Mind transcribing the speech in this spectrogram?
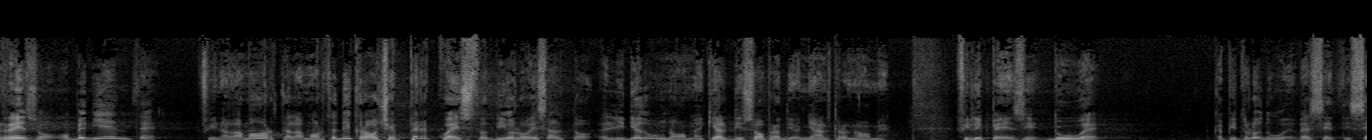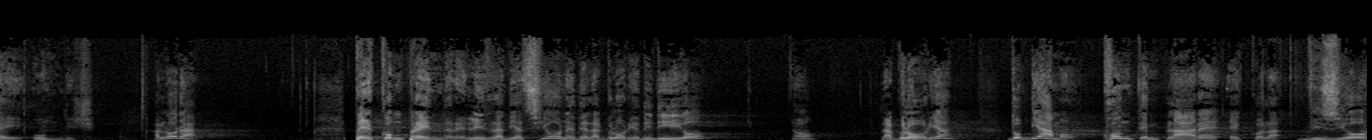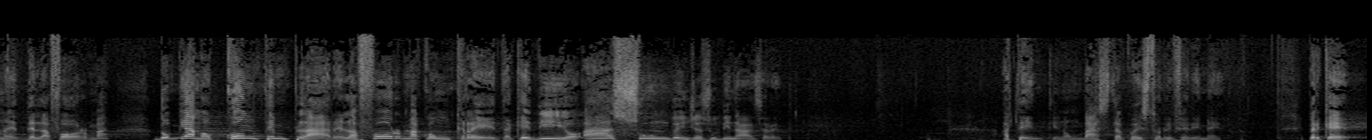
reso obbediente fino alla morte, alla morte di croce, e per questo Dio lo esaltò e gli diede un nome che è al di sopra di ogni altro nome. Filippesi 2, capitolo 2, versetti 6, 11. Allora, per comprendere l'irradiazione della gloria di Dio, no? la gloria, dobbiamo contemplare, ecco la visione della forma, dobbiamo contemplare la forma concreta che Dio ha assunto in Gesù di Nazareth. Attenti, non basta questo riferimento, perché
